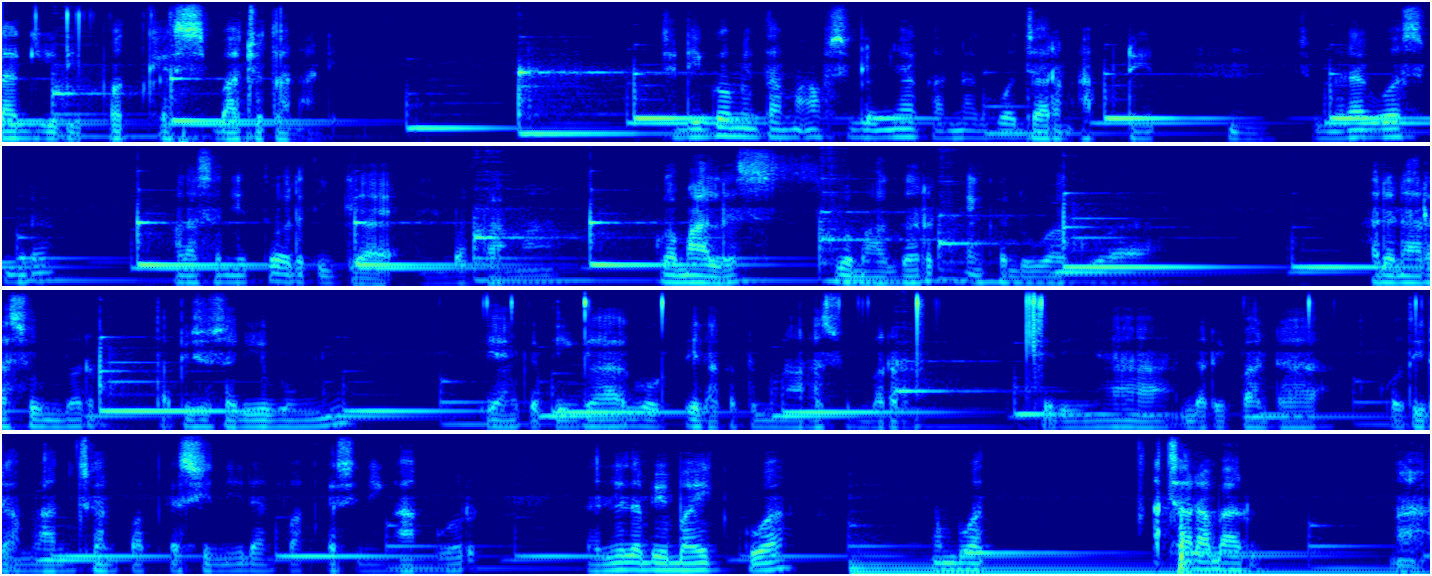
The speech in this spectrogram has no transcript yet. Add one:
lagi di podcast Bacotan Adik. Jadi gue minta maaf sebelumnya karena gue jarang update. Hmm, sebenarnya gue sebenarnya alasannya itu ada tiga. Ya. Yang pertama, gue males, gue mager. Yang kedua, gue ada narasumber tapi susah dihubungi. Yang ketiga, gue tidak ketemu narasumber. Jadinya daripada gue tidak melanjutkan podcast ini dan podcast ini nganggur, jadi lebih baik gue membuat acara baru. Nah,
